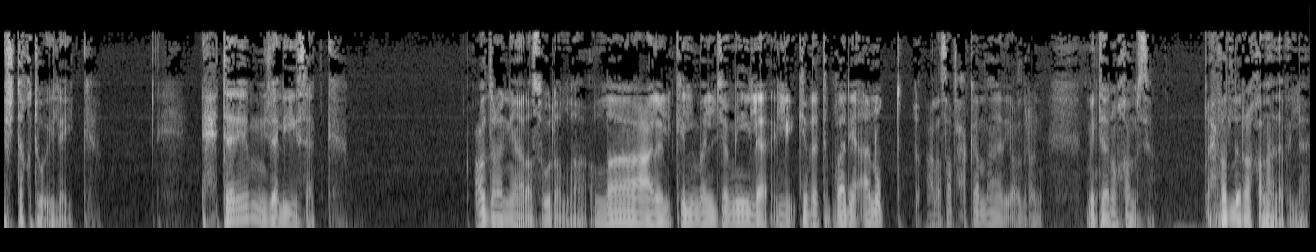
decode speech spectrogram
اشتقت إليك. احترم جليسك. عذرا يا رسول الله. الله على الكلمة الجميلة اللي كذا تبغاني أنط على صفحة كم هذه عذرا؟ 205 احفظ لي الرقم هذا بالله.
